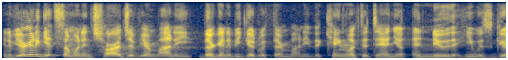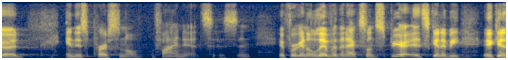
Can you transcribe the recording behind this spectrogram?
And if you're going to get someone in charge of your money, they're going to be good with their money. The king looked at Daniel and knew that he was good in his personal finances. And if we're going to live with an excellent spirit, it's going to be, it can,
